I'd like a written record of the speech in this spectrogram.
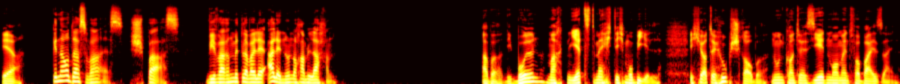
Ja, genau das war es. Spaß. Wir waren mittlerweile alle nur noch am Lachen. Aber die Bullen machten jetzt mächtig mobil. Ich hörte Hubschrauber, nun konnte es jeden Moment vorbei sein.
